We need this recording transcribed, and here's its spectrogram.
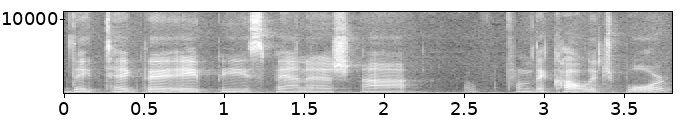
they take the AP Spanish uh, from the college board,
